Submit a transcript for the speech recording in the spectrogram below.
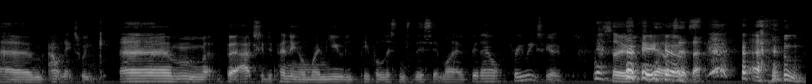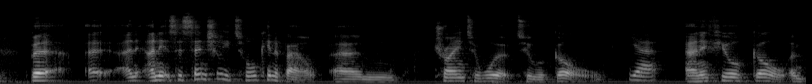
Um, out next week, um, but actually, depending on when you people listen to this, it might have been out three weeks ago. So forget I said that. Um, but uh, and, and it's essentially talking about um, trying to work to a goal Yeah. and if your goal, um,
